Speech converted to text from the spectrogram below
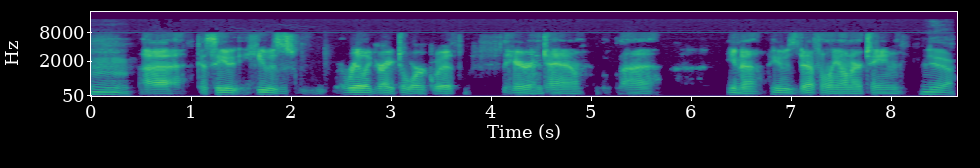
because he he was really great to work with here in town. Uh, you know, he was definitely on our team. Yeah.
